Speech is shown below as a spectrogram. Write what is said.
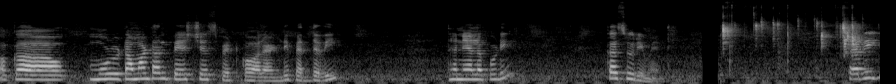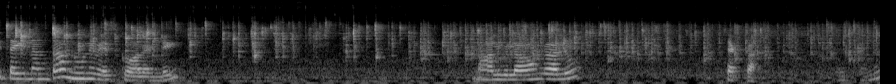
ఒక మూడు టమాటాలు పేస్ట్ చేసి పెట్టుకోవాలండి పెద్దవి. ధనియాల పొడి కసూరి మేతి. కర్రీకి తగినంత నూనె వేసుకోవాలండి. నాలుగు లవంగాలు చెక్క వేసుకోండి.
